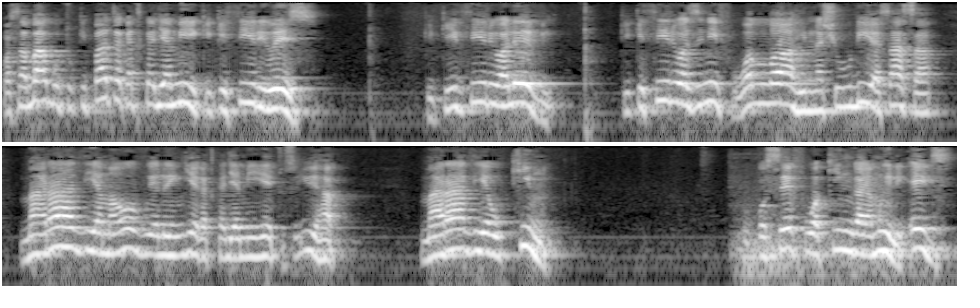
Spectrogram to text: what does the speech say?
Kwa sababu tukipata katika jamii kikithiri wezi kikithiri walevi kikithiri wazinifu wallahi nashuhudia sasa maradhi ya maovu yaliyoingia katika jamii yetu. Sijui hapa. Maradhi ya ukimwi ukosefu wa kinga ya mwili AIDS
